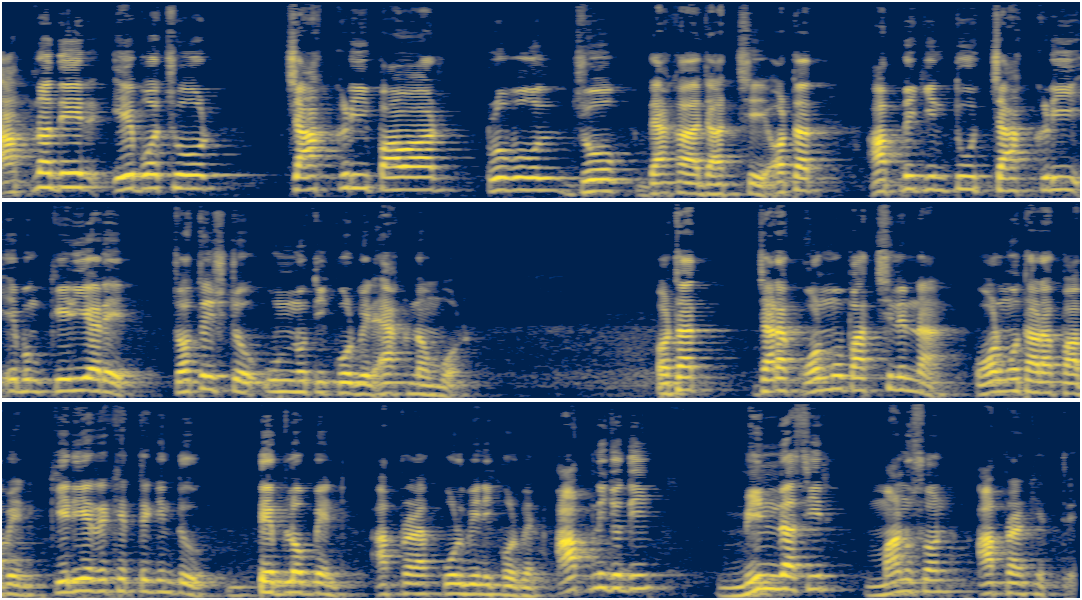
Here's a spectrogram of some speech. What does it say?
আপনাদের এবছর চাকরি পাওয়ার প্রবল যোগ দেখা যাচ্ছে। অর্থাৎ আপনি কিন্তু চাকরি এবং কেরিয়ারে যথেষ্ট উন্নতি করবেন এক নম্বর। অর্থাৎ যারা কর্ম পাচ্ছিলেন না, কর্ম তারা পাবেন। কেরিয়ারের ক্ষেত্রে কিন্তু ডেভেলপমেন্ট আপনারা করবেনই করবেন। আপনি যদি মিন রাশির মানুষ হন আপনার ক্ষেত্রে।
